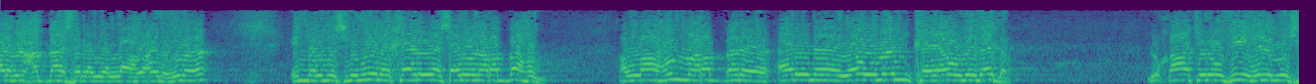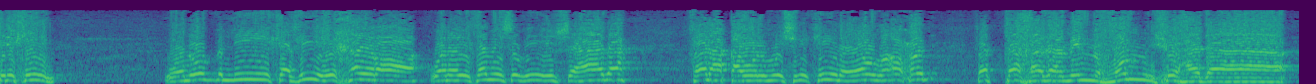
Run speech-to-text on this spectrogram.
قال ابن عباس رضي الله عنهما إن المسلمين كانوا يسألون ربهم اللهم ربنا أرنا يوما كيوم بدر نقاتل فيه المشركين ونبليك فيه خيرا ونلتمس فيه الشهادة فلقوا المشركين يوم أحد فاتخذ منهم شهداء.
